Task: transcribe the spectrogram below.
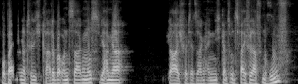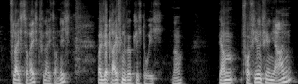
Wobei man natürlich gerade bei uns sagen muss, wir haben ja, ja, ich würde jetzt sagen, einen nicht ganz unzweifelhaften Ruf, vielleicht zu Recht, vielleicht auch nicht weil wir greifen wirklich durch. Ne? Wir haben vor vielen, vielen Jahren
